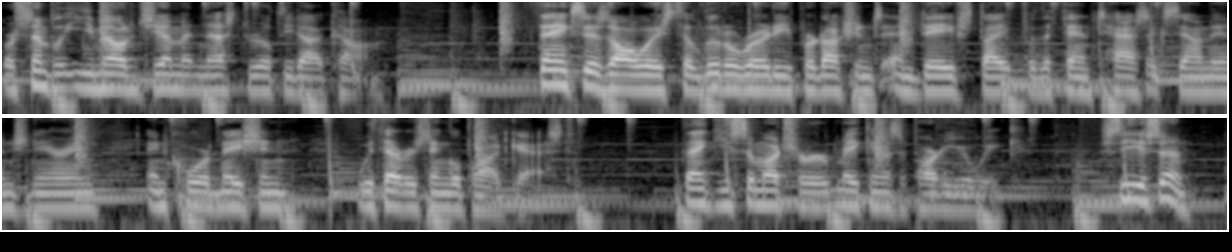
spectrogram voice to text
or simply email jim at nestrealty.com. Thanks as always to Little Roadie Productions and Dave Stipe for the fantastic sound engineering and coordination with every single podcast. Thank you so much for making us a part of your week. See you soon.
